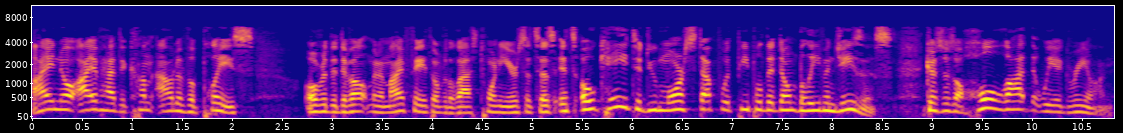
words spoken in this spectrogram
I know I have had to come out of a place over the development of my faith over the last 20 years that says it's okay to do more stuff with people that don't believe in Jesus. Because there's a whole lot that we agree on.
